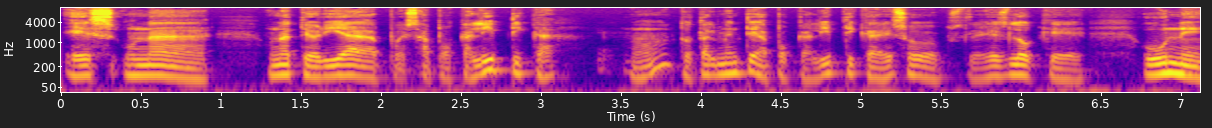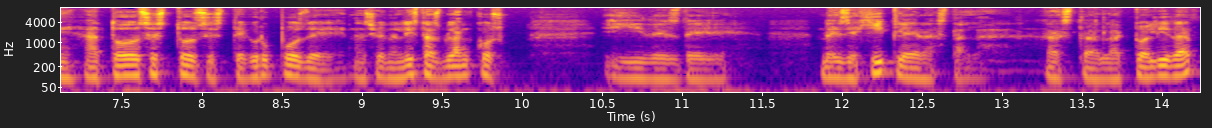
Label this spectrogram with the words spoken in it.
es una, una teoría pues apocalíptica, ¿no? Totalmente apocalíptica, eso pues, es lo que une a todos estos este grupos de nacionalistas blancos y desde desde Hitler hasta la hasta la actualidad,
